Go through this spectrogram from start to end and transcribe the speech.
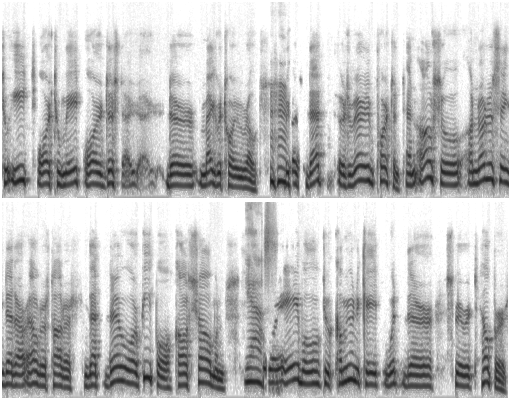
to eat or to mate or just uh, their migratory routes Mhm. because that is very important. And also, another thing that our elders taught us that there were people called shamans Yes. who were able to communicate with their spirit helpers.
